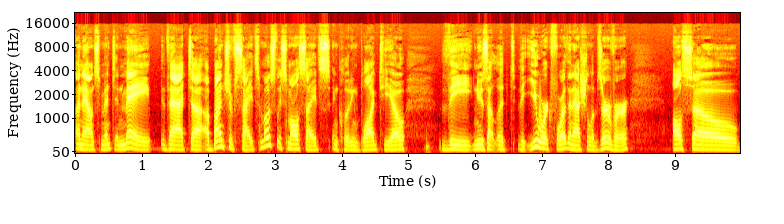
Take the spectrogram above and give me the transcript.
announcement in May that uh, a bunch of sites, mostly small sites, including BlogTO, the news outlet that you work for, the National Observer, also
